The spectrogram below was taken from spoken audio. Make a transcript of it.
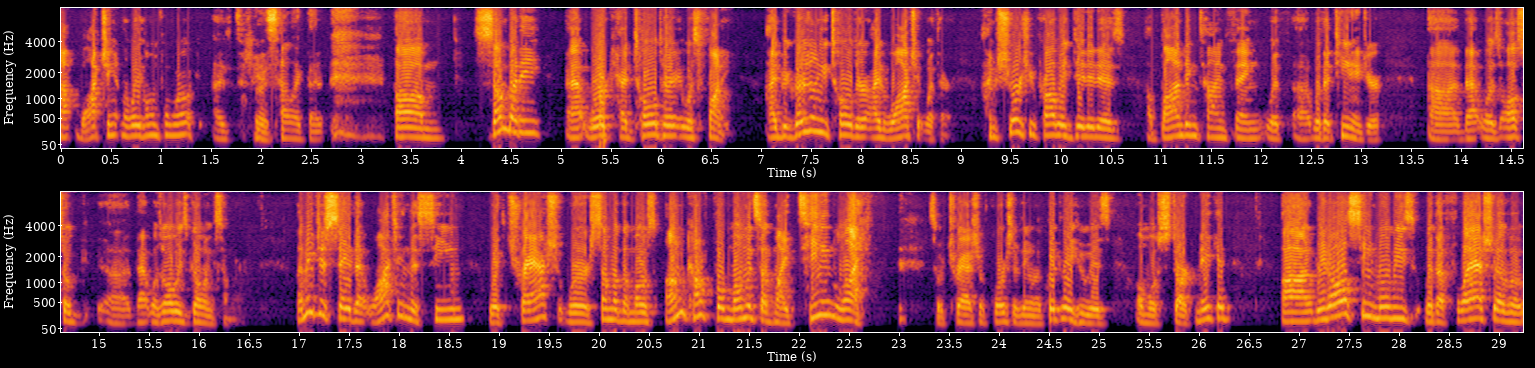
Not watching it on the way home from work. I I sound like that. Um, somebody at work had told her it was funny. I begrudgingly told her I'd watch it with her. I'm sure she probably did it as a bonding time thing with uh, with a teenager uh, that was also uh, that was always going somewhere. Let me just say that watching the scene with Trash were some of the most uncomfortable moments of my teen life. So Trash, of course, is Linnea Quigley, who is almost stark naked. Uh, we'd all seen movies with a flash of a,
